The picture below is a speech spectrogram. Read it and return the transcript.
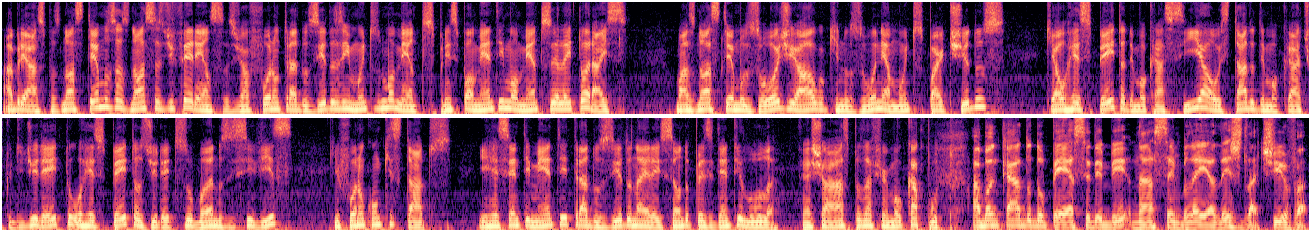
Abre aspas, nós temos as nossas diferenças, já foram traduzidas em muitos momentos, principalmente em momentos eleitorais. Mas nós temos hoje algo que nos une a muitos partidos que é o respeito à democracia, ao Estado democrático de direito, o respeito aos direitos humanos e civis que foram conquistados e recentemente traduzido na eleição do presidente Lula. Fecha aspas, afirmou Caputo. A bancada do PSDB na Assembleia Legislativa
